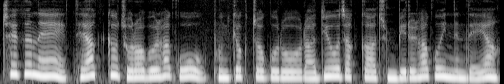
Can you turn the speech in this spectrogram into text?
최근에 대학교 졸업을 하고 본격적으로 라디오 작가 준비를 하고 있는데요.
